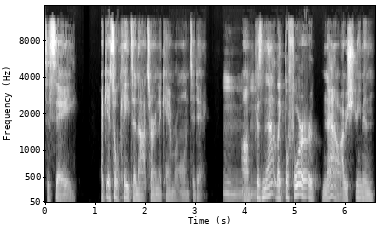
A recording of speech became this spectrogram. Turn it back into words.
to say, like it's okay to not turn the camera on today. Um, mm-hmm. Um, because now, like before now, I was streaming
